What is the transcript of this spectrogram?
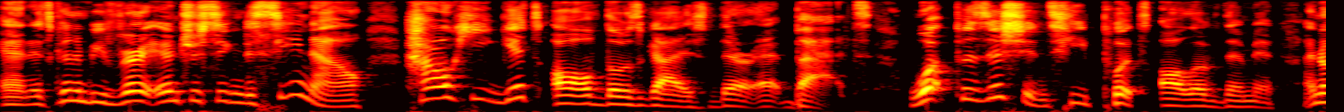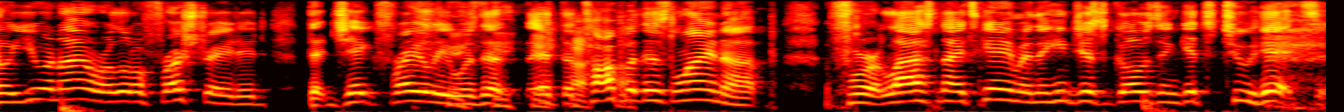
And it's going to be very interesting to see now how he gets all of those guys there at bats. What positions he puts all of them in. I know you and I were a little frustrated that Jake Fraley was at, at the top of this lineup for last night's game, and then he just goes and gets two hits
